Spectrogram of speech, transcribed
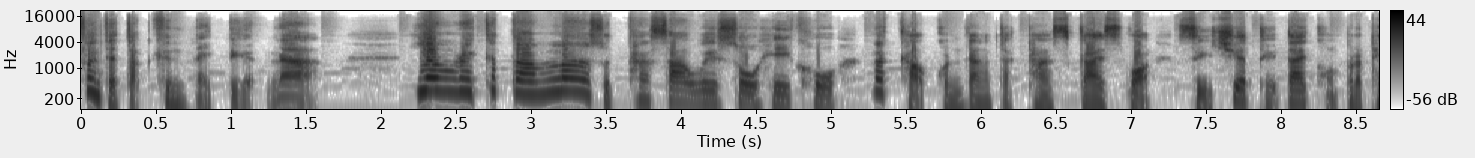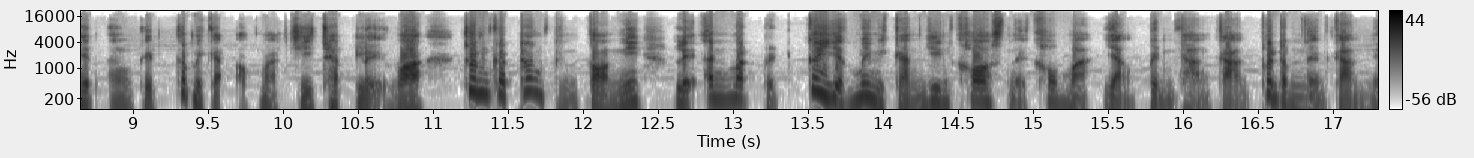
ซึ่งจะจัดขึ้นในเดือนหน้า อย่างไรก็ตามล่าสุดทางซาเวโซเฮโคนักข่าวคนดังจากทาง Sky Sport สื่อเชื่อถือได้ของประเทศอังกฤษก็มีการออกมาชี้ชัดเลยว่า จนกระทั่งถึงตอนนี้เลอันมาดริดก็ยังไม่มีการยื่นข้อเสนอเข้ามาอย่างเป็นทางการเพื่อดำเนินการใน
